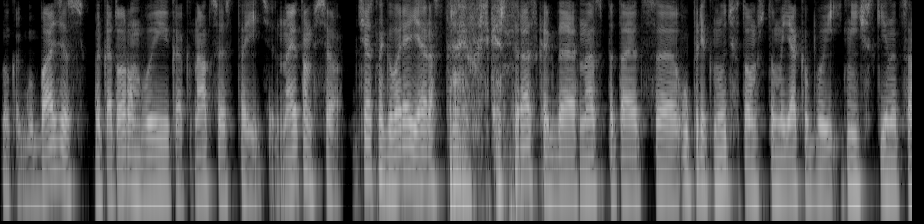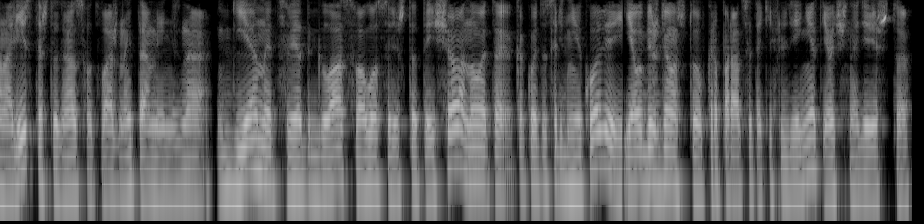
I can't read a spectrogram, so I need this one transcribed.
ну, как бы базис, на котором вы как нация стоите. На этом все. Честно говоря, я расстраиваюсь каждый раз, когда нас пытаются упрекнуть в том, что мы якобы этнические националисты, что для нас вот важны там, я не знаю, гены, цвет глаз, волос или что-то еще. Ну, это какое-то средневековье. Я убежден, что в корпорации таких людей нет. Я очень надеюсь, что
